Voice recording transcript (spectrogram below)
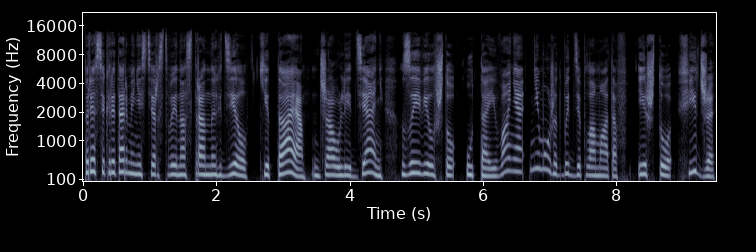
Пресс-секретарь Министерства иностранных дел Китая Джао Ли Дянь заявил, что у Тайваня не может быть дипломатов и что Фиджи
